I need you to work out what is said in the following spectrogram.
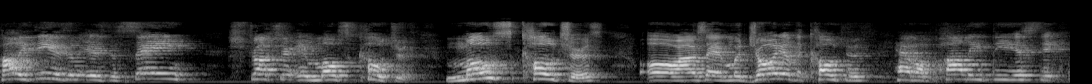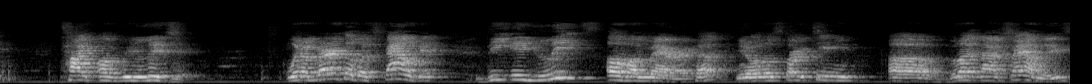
Polytheism is the same structure in most cultures. Most cultures, or I would say a majority of the cultures, have a polytheistic type of religion. When America was founded, the elites of America, you know, those 13 uh, bloodline families,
